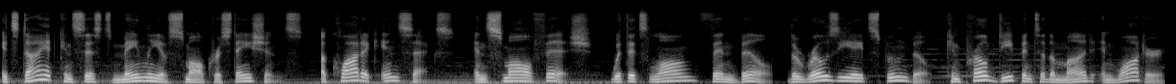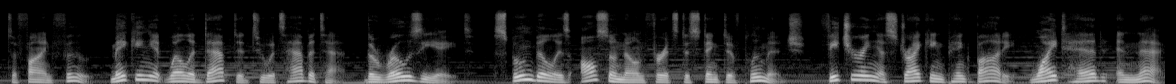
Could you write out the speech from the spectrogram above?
Its diet consists mainly of small crustaceans, aquatic insects, and small fish. With its long, thin bill, the roseate spoonbill can probe deep into the mud and water to find food, making it well adapted to its habitat. The roseate spoonbill is also known for its distinctive plumage, featuring a striking pink body, white head and neck,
